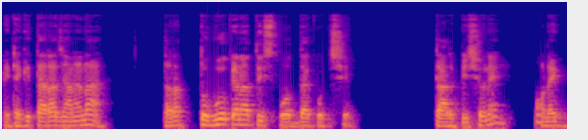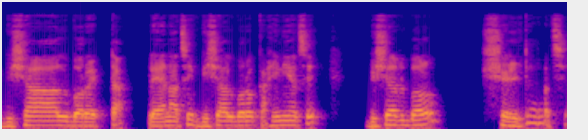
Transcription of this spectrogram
এটা কি তারা জানে না? তারা তবুও কেন তো স্পর্ধা করছে? তার পিছনে অনেক বিশাল বড় একটা প্ল্যান আছে, বিশাল বড় কাহিনী আছে, বিশাল বড় শেল্টার আছে।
